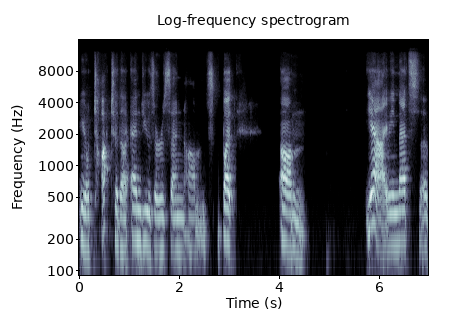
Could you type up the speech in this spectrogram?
you know, talk to the end users and um, but um, yeah, I mean that's uh,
